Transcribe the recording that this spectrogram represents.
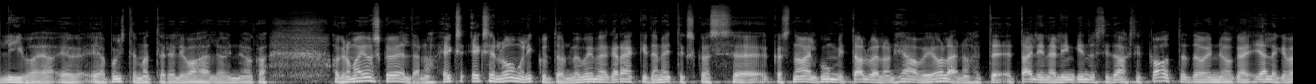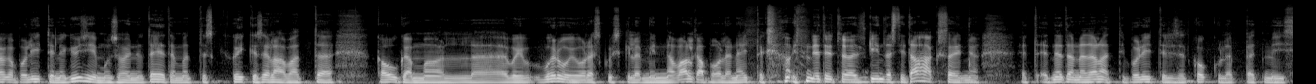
liiva ja, ja, ja puistematerjali vahele, on ju, aga aga no ma ei oska öelda, noh, eks, eks see loomulikult on, me võime ka rääkida näiteks, kas, kas naelkummid talvel on hea või ei ole, noh, et, et Tallinna linn kindlasti tahaks neid kaotada, on ju, aga jällegi väga poliitiline küsimus on ju teede mõttes, kõik, kes elavad kaugemal või Võru juurest kuskile minna Valga poole näiteks, need ütlevad, et kindlasti tahaks, on ju, et, et need on need alati poliitilised kokkulepped, mis,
